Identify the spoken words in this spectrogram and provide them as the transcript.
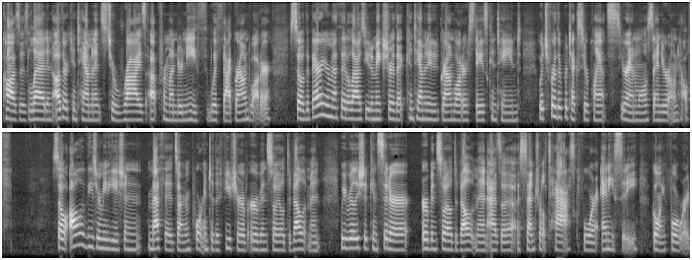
causes lead and other contaminants to rise up from underneath with that groundwater. So, the barrier method allows you to make sure that contaminated groundwater stays contained, which further protects your plants, your animals, and your own health. So, all of these remediation methods are important to the future of urban soil development. We really should consider urban soil development as a, a central task for any city going forward.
